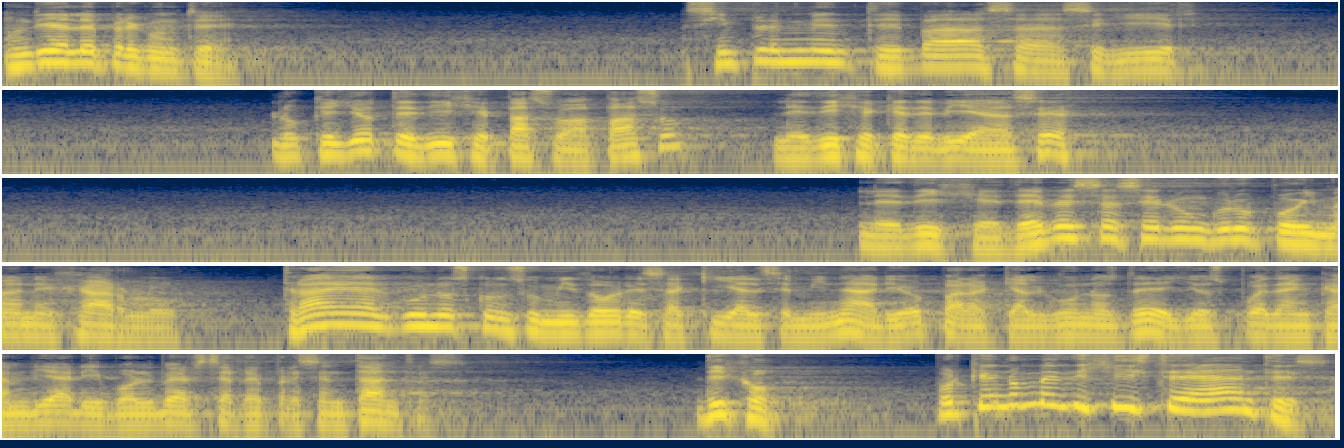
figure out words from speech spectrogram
Un día le pregunté, ¿simplemente vas a seguir lo que yo te dije paso a paso? Le dije que debía hacer. Le dije, debes hacer un grupo y manejarlo. Trae algunos consumidores aquí al seminario para que algunos de ellos puedan cambiar y volverse representantes. Dijo, ¿por qué no me dijiste antes?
